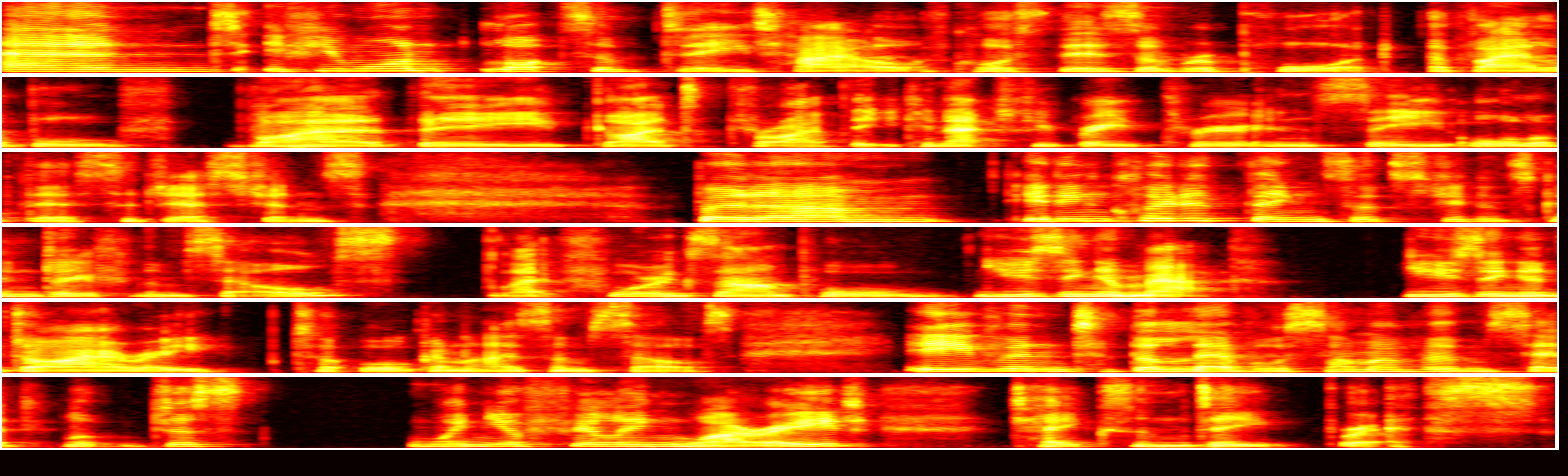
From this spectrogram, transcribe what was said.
And if you want lots of detail, of course, there's a report available mm-hmm. via mm-hmm. the Guide to Thrive that you can actually read through and see all of their suggestions. But um, it included things that students can do for themselves, like, for example, using a map, using a diary to organise themselves, even to the level some of them said, look, just when you're feeling worried, take some deep breaths,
